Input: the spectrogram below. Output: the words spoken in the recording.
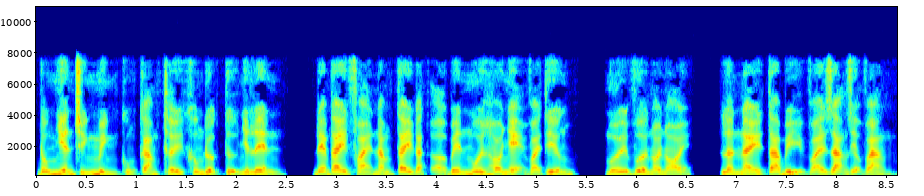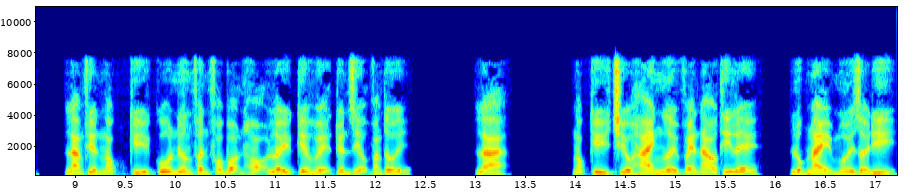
đồng nhiên chính mình cũng cảm thấy không được tự nhiên lên, đem tay phải nắm tay đặt ở bên môi ho nhẹ vài tiếng, mới vừa nói nói, lần này ta bị vài dạng rượu vàng, làm phiền Ngọc Kỳ cô nương phân phó bọn họ lấy kia huệ tuyển rượu vàng tới. Là, Ngọc Kỳ chiều hai người vén áo thi lễ, lúc này mới rời đi.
